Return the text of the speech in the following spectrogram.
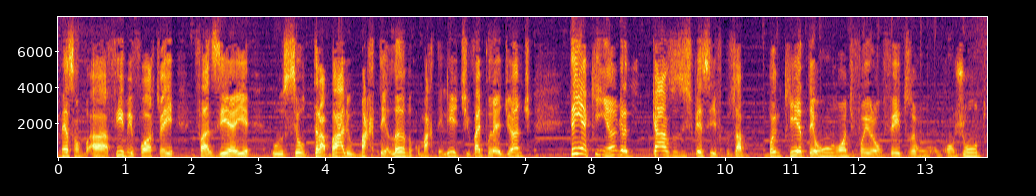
começam a firme e forte aí fazer aí o seu trabalho martelando com martelite, vai por aí adiante. Tem aqui em Angra casos específicos. A banqueta é um, onde foram feitos um, um conjunto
